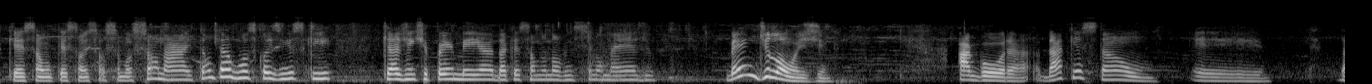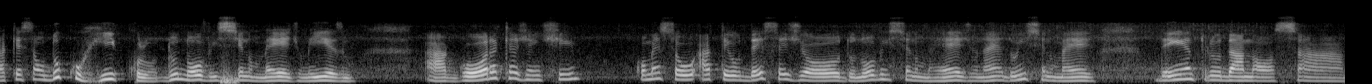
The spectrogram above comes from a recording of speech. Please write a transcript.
que são questões socioemocionais. Então, tem algumas coisinhas que, que a gente permeia da questão do novo ensino médio, bem de longe. Agora, da questão, é, da questão do currículo do novo ensino médio mesmo, agora que a gente começou a ter o DCGO do novo ensino médio, né, do ensino médio, dentro da nossa,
